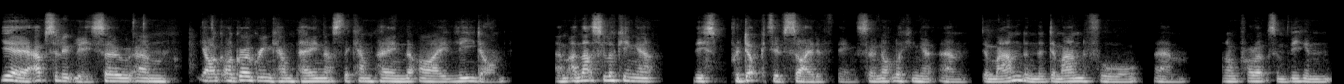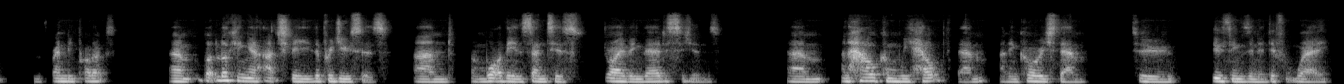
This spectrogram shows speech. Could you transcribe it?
Yeah, absolutely. So, um, yeah, our, our, Grow Green campaign, that's the campaign that I lead on. Um, and that's looking at this productive side of things. So, not looking at um, demand and the demand for um, animal products and vegan friendly products, um, but looking at actually the producers and, and what are the incentives driving their decisions. Um, and how can we help them and encourage them to do things in a different way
